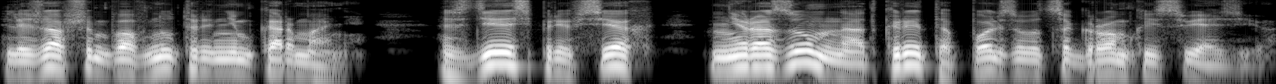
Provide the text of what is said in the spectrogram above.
лежавшим во внутреннем кармане. Здесь при всех неразумно открыто пользоваться громкой связью.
